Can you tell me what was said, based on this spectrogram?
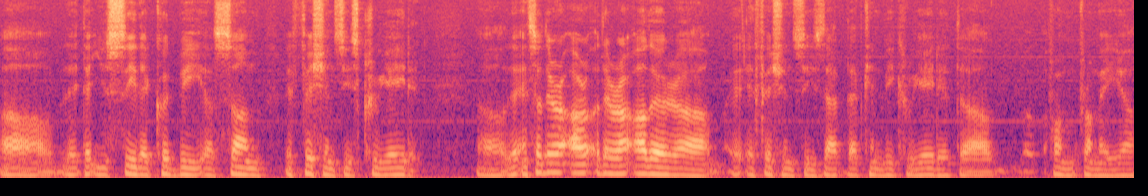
that, that you see there could be uh, some efficiencies created. Uh, and so there are there are other uh, efficiencies that, that can be created uh, from from a uh,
